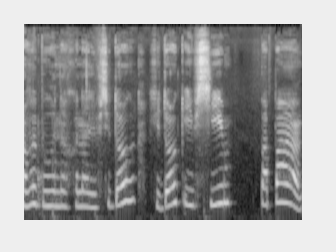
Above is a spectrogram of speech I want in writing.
А ви були на каналі Всі Хідок і всім па-па!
